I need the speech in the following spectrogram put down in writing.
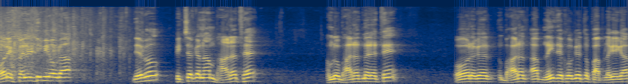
और एक पेनल्टी भी होगा। देखो पिक्चर का नाम भारत है। हम लोग भारत में रहते हैं। और अगर भारत आप नहीं देखोगे तो पाप लगेगा।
